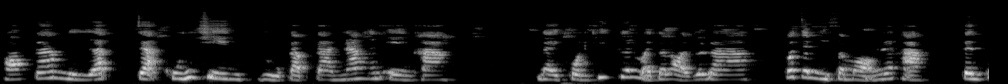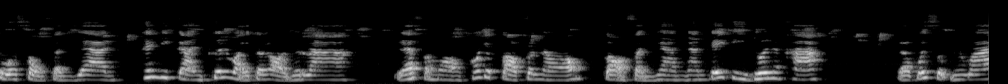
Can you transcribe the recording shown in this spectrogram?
เพราะกล้ามเนื้อจะคุ้นชินอยู่กับการนั่งนั่นเองค่ะ ในคนที่เคลื่อนไหวตลอดเวลา ก็จะมีสมองเนี่แหละค่ะ เป็นตัวส่งสัญญาณให้มีการเคลื่อนไหวตลอดเวลา และสมองก็จะตอบสนองต่อสัญญาณนั้นได้ดีด้วยนะคะ เราก็สุดเลยว่า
